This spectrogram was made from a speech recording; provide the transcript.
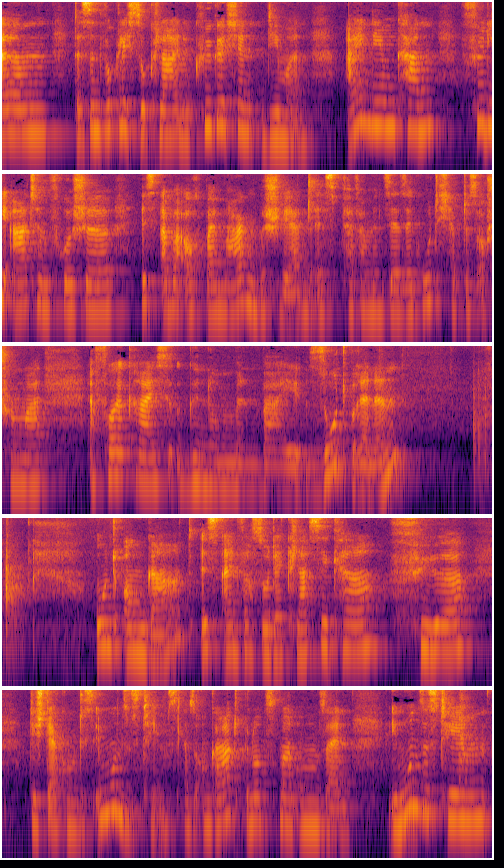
Ähm, das sind wirklich so kleine Kügelchen, die man einnehmen kann für die Atemfrische, ist aber auch bei Magenbeschwerden ist Pfefferminz sehr, sehr gut. Ich habe das auch schon mal erfolgreich genommen bei Sodbrennen. Und On Guard ist einfach so der Klassiker für die Stärkung des Immunsystems. Also On Guard benutzt man, um sein Immunsystem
